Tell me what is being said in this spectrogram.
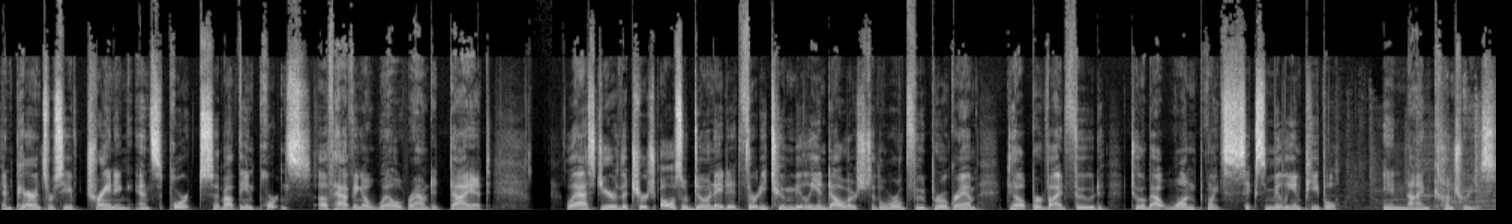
and parents received training and support about the importance of having a well rounded diet. Last year, the church also donated $32 million to the World Food Program to help provide food to about 1.6 million people in nine countries.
